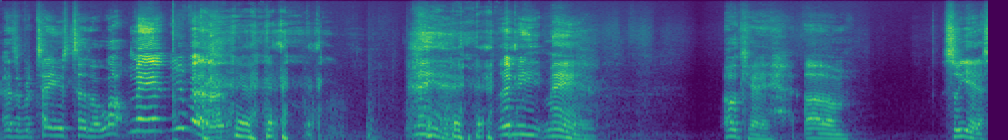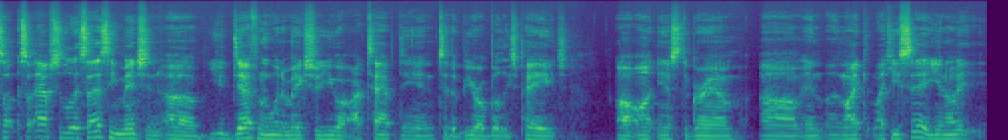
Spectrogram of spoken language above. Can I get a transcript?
as it pertains to the law, man, you better Man, let me man. Okay. Um so yeah, so so absolutely. So as he mentioned, uh, you definitely want to make sure you are tapped in to the Bureau Bullies page uh, on Instagram, um, and, and like like he said, you know, it,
